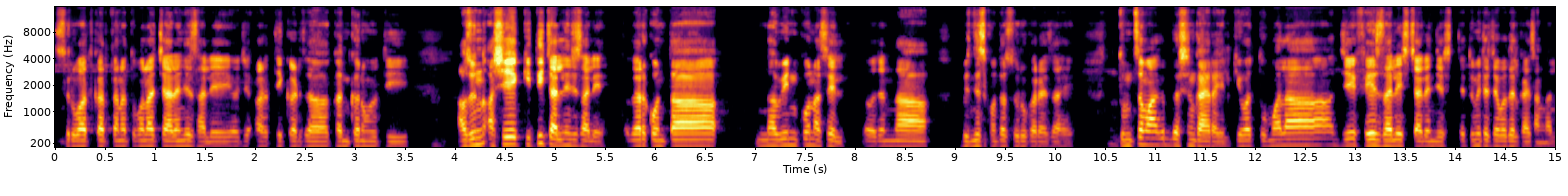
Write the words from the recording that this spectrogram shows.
सुरुवात करताना तुम्हाला चॅलेंजेस आले म्हणजे आर्थिक अड- अ, कणकण होती. अजून असे किती चॅलेंजेस आले? जर कोणता नवीन कोण असेल अ, ज्यांना बिझनेस कोणता सुरू करायचा आहे तुमचं मार्गदर्शन काय राहील? किंवा तुम्हाला जे फेस झाले चॅलेंजेस ते तुम्ही त्याच्याबद्दल काय सांगाल?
